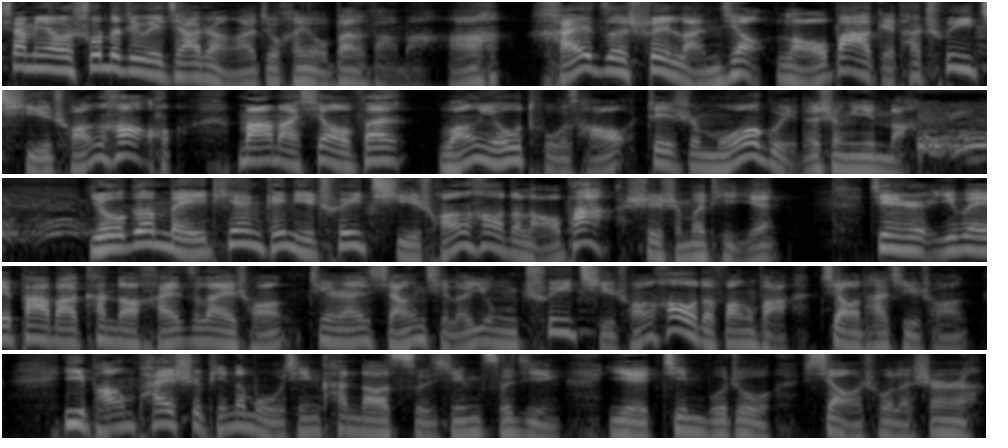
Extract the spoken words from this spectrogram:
下面要说的这位家长啊，就很有办法嘛啊，孩子睡懒觉，老爸给他吹起床号，妈妈笑翻，网友吐槽这是魔鬼的声音吧？有个每天给你吹起床号的老爸是什么体验？近日，一位爸爸看到孩子赖床，竟然想起了用吹起床号的方法叫他起床。一旁拍视频的母亲看到此情此景，也禁不住笑出了声啊！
